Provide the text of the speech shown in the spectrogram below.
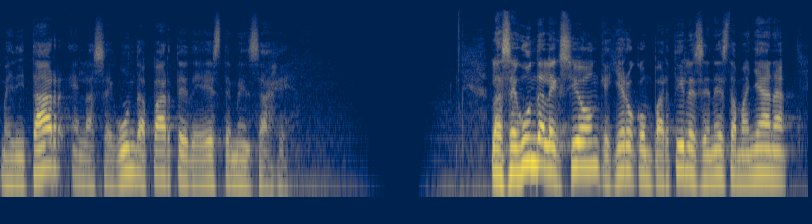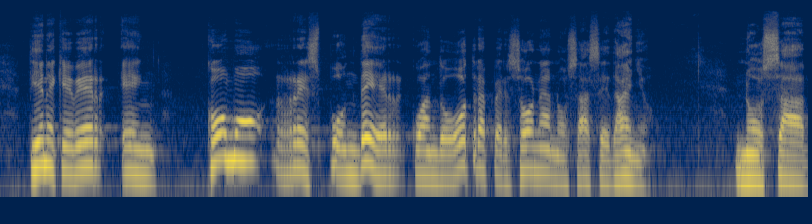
meditar en la segunda parte de este mensaje. La segunda lección que quiero compartirles en esta mañana tiene que ver en cómo responder cuando otra persona nos hace daño, nos, uh,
